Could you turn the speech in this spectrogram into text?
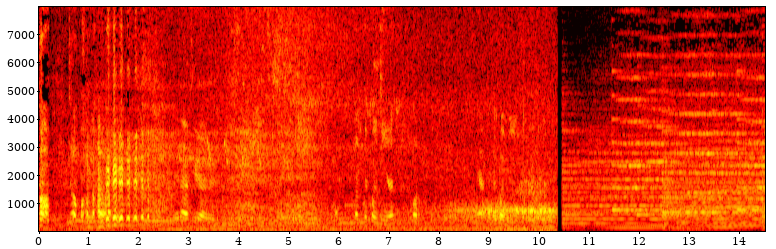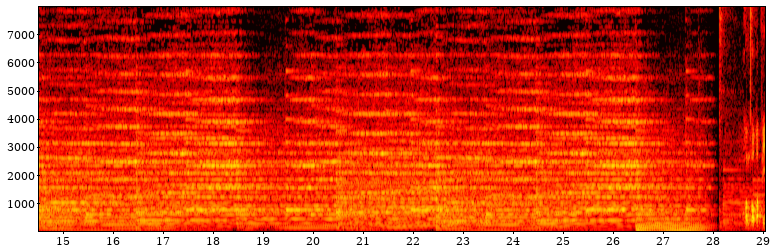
ชอบ ชอบบอลเราไม่น่าเชื่อเลย มันมันไม่ค่อยมีนะบอล ปกติ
